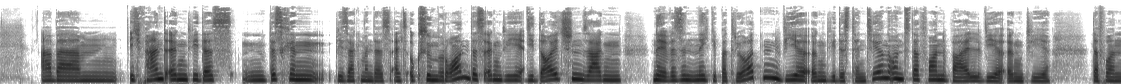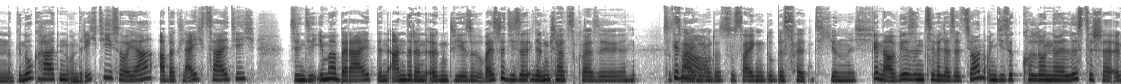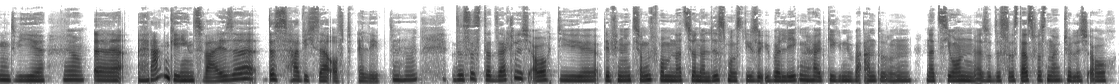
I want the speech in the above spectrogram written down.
Aber ähm, ich fand irgendwie das ein bisschen, wie sagt man das, als Oxymoron, dass irgendwie die Deutschen sagen, nee, wir sind nicht die Patrioten, wir irgendwie distanzieren uns davon, weil wir irgendwie davon genug hatten und richtig, so ja, aber gleichzeitig sind sie immer bereit, den anderen irgendwie so, weißt du, diese den Platz quasi zu genau. zeigen oder zu zeigen, du bist halt hier nicht. Genau, wir sind Zivilisation und diese kolonialistische irgendwie ja. äh, Herangehensweise, das habe ich sehr oft erlebt. Mhm. Das ist tatsächlich auch die Definition vom Nationalismus, diese Überlegenheit gegenüber anderen Nationen. Also das ist das, was natürlich auch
